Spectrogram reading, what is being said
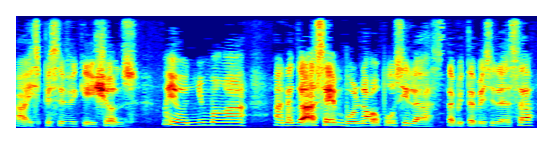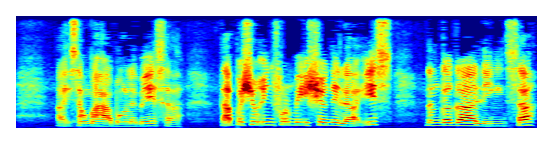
uh, specifications. Ngayon, yung mga uh, nag-assemble, nakaupo sila, tabi-tabi sila sa uh, isang mahabang lamesa. Tapos yung information nila is nanggagaling sa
